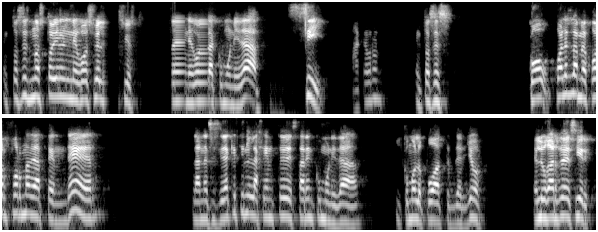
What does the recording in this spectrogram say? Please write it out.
entonces no estoy en el negocio del negocio de la comunidad. Sí, ah, cabrón. Entonces, ¿cuál es la mejor forma de atender la necesidad que tiene la gente de estar en comunidad y cómo lo puedo atender yo? En lugar de decir,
